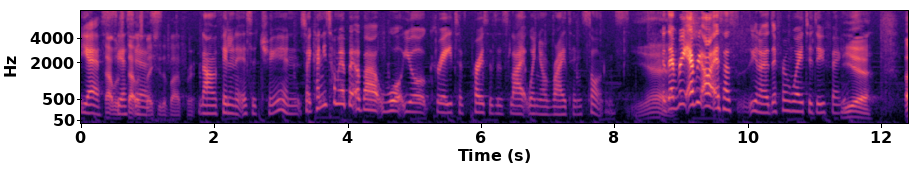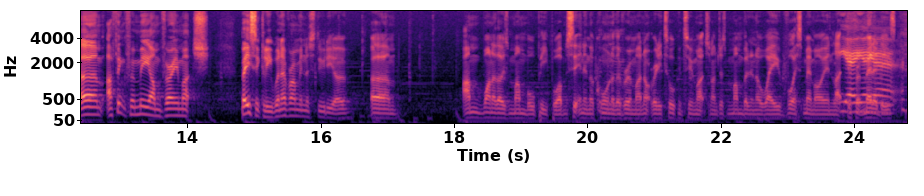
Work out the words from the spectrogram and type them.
yes, That was yes, that was basically the vibe for it. Now I'm feeling it. It's a tune. So can you tell me a bit about what your creative process is like when you're writing songs? Yeah. Because every every artist has you know a different way to do things. Yeah. Um, I think for me, I'm very much basically whenever I'm in the studio, um, I'm one of those mumble people. I'm sitting in the corner of Mm-hmm. the room. I'm not really talking too much, and I'm just mumbling away, voice memoing like Yeah, different yeah, melodies. yeah.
